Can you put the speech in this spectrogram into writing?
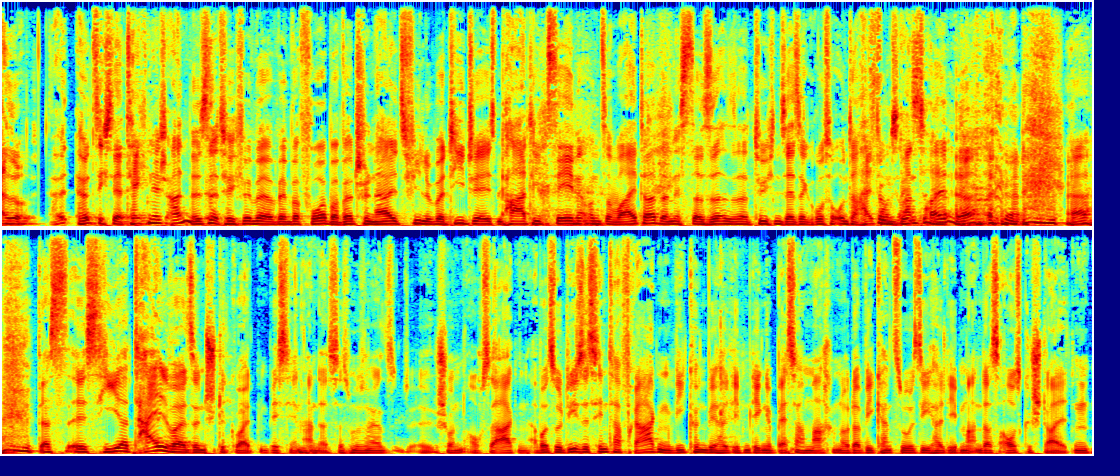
Also hört sich sehr technisch an. Das ist natürlich, wenn wir, wenn wir vorher bei Virtual Nights viel über DJs, Party-Szene und so weiter, dann ist das, natürlich ein sehr, sehr großer Unterhaltungsanteil. Ja. ja. Das ist hier teilweise ein Stück weit ein bisschen anders. Das muss man äh, schon auch sagen. Aber so dieses Hinterfragen, wie können wir halt eben Dinge besser machen oder wie kannst du sie halt eben anders ausgestalten,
